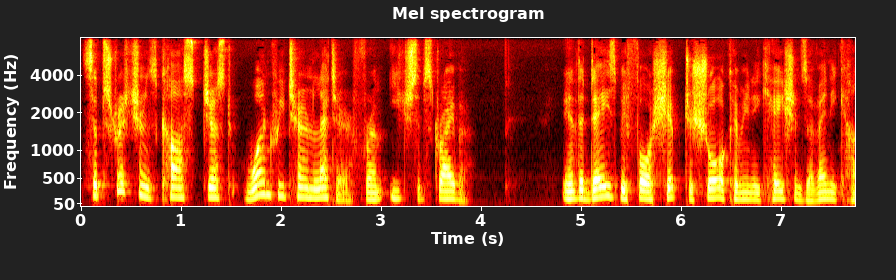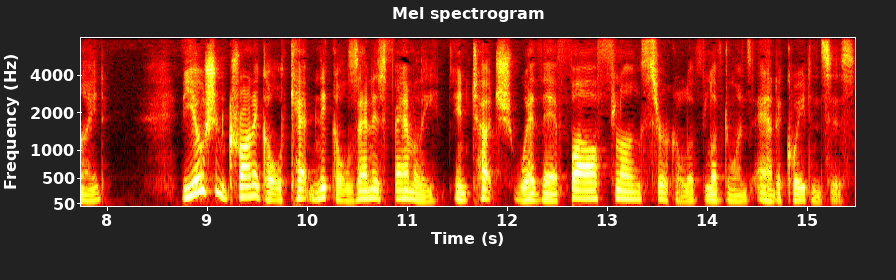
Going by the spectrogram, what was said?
Subscriptions cost just one return letter from each subscriber. In the days before ship to shore communications of any kind, the Ocean Chronicle kept Nichols and his family in touch with their far flung circle of loved ones and acquaintances.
